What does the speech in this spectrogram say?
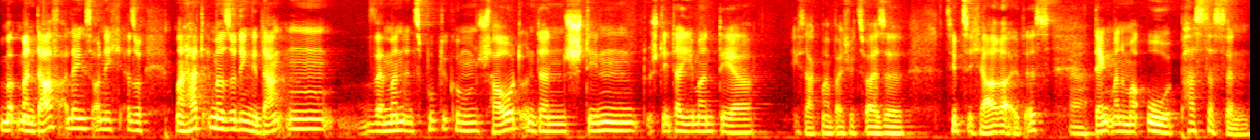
Ja. Man darf allerdings auch nicht, also man hat immer so den Gedanken, wenn man ins Publikum schaut und dann stehen, steht da jemand, der, ich sag mal beispielsweise 70 Jahre alt ist, ja. denkt man immer, oh, passt das denn?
